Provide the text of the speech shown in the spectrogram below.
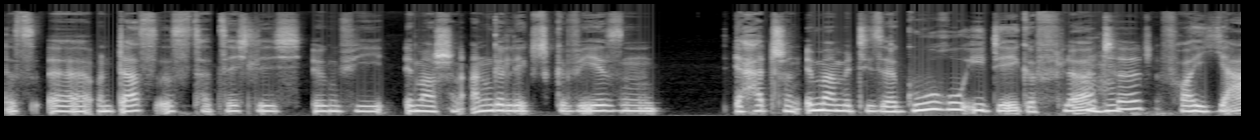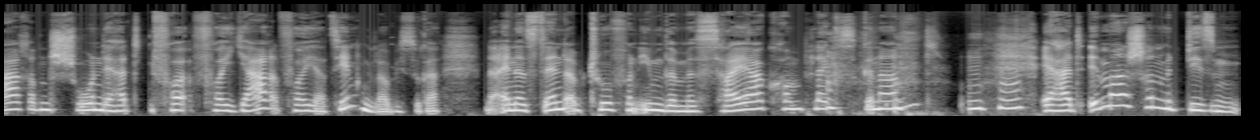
das, äh, und das ist tatsächlich irgendwie immer schon angelegt gewesen. Er hat schon immer mit dieser Guru-Idee geflirtet, mhm. vor Jahren schon. Der hat vor, vor Jahren, vor Jahrzehnten, glaube ich sogar, eine Stand-up-Tour von ihm The Messiah-Komplex genannt. Mhm. Er hat immer schon mit diesem,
